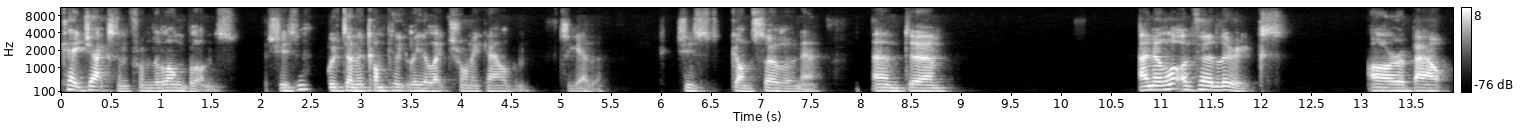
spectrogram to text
Kate Jackson from the Long Blondes. She's Mhm. we've done a completely electronic album together. She's gone solo now, and um, and a lot of her lyrics are about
